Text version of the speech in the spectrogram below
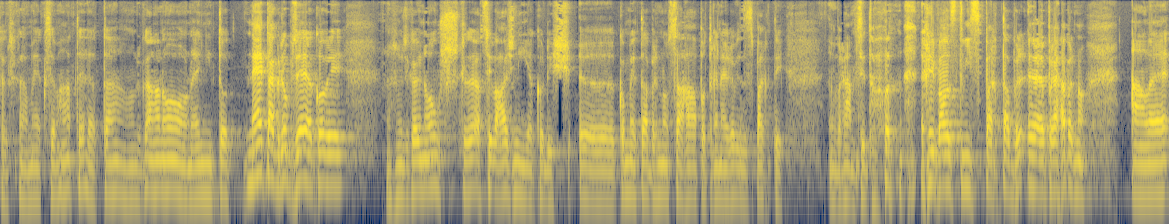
tak říkáme, jak se máte a ta. On říká, no, není to, ne tak dobře, jako vy. A jsme říkali, no už to je asi vážný, jako když uh, Kometa Brno sahá po trenérovi ze Sparty v rámci toho rivalství Sparta uh, Praha Brno. Ale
